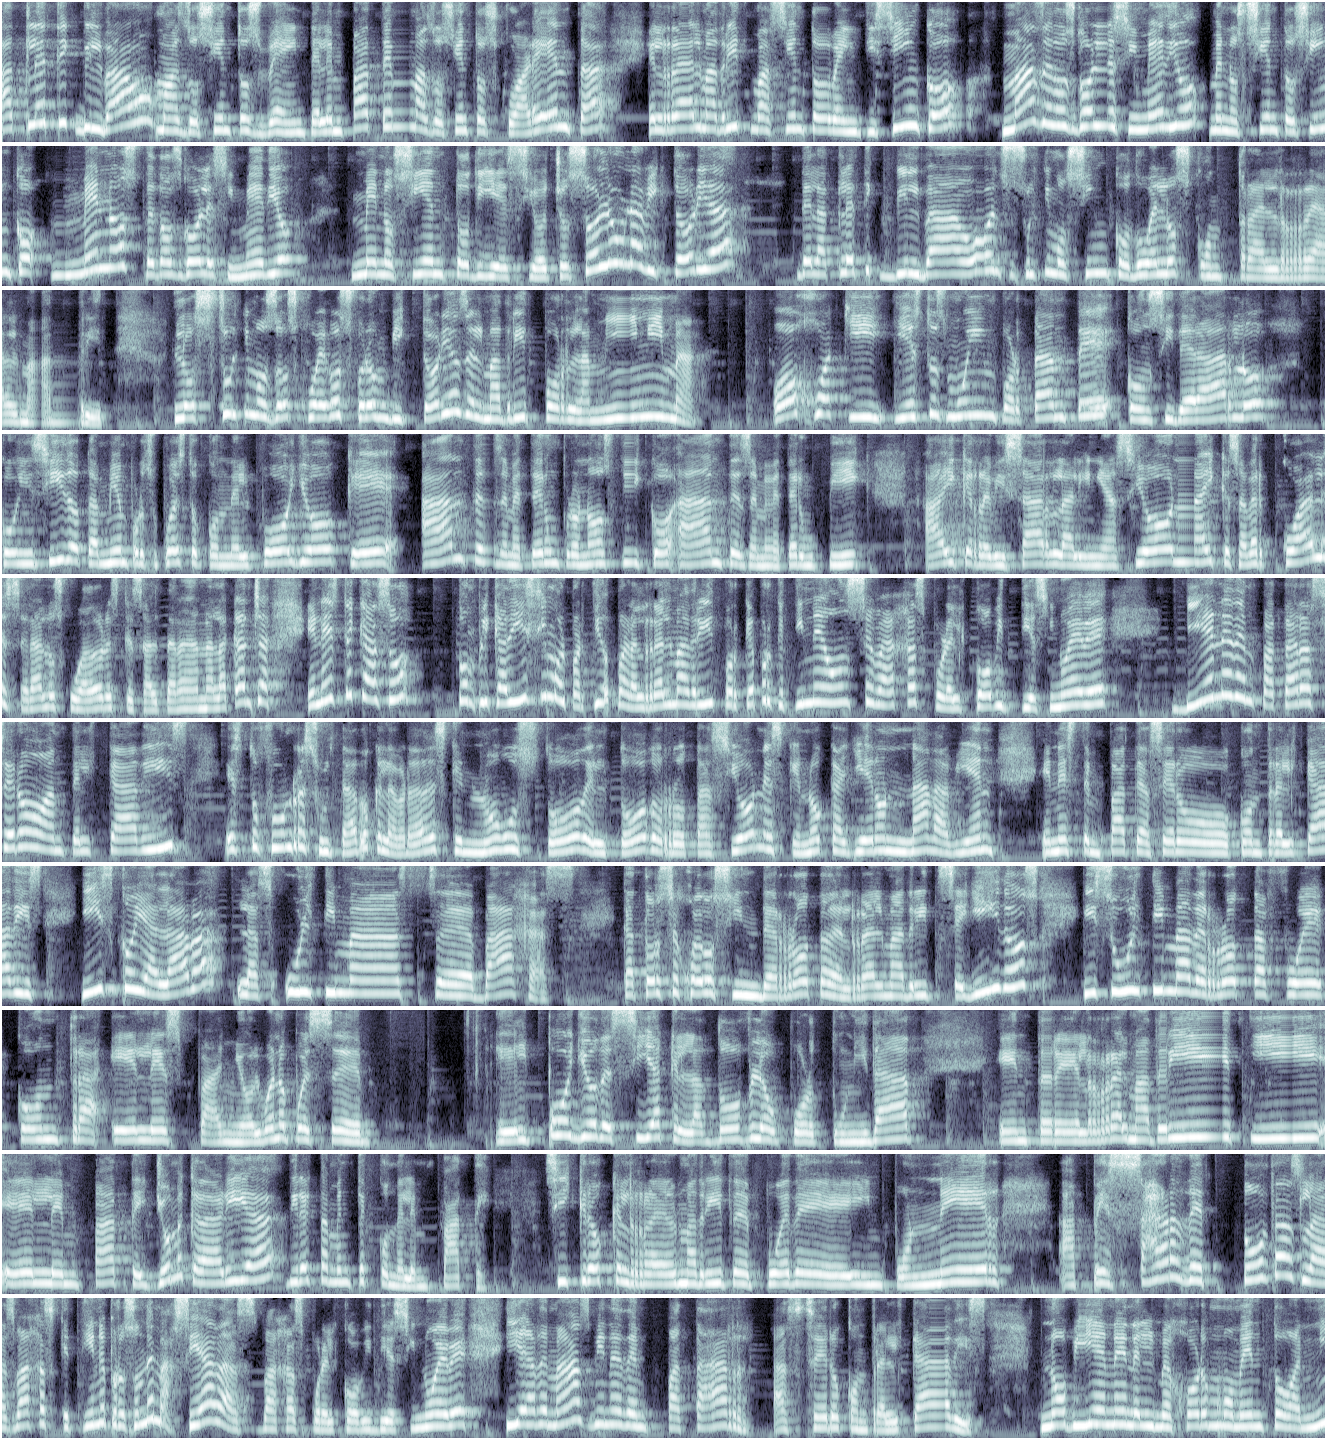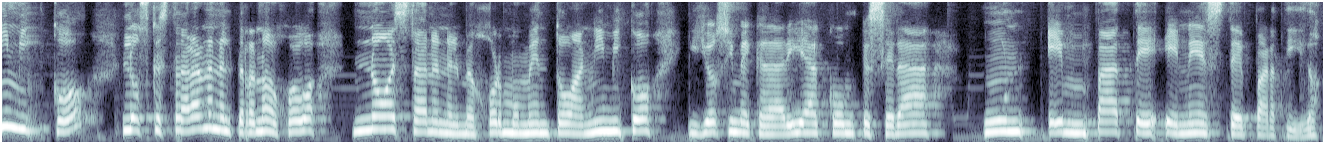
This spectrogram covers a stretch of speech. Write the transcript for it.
Athletic Bilbao más 220, el empate más 240, el Real Madrid más 125, más de dos goles y medio, menos 105, menos de dos goles y medio, menos 118. Solo una victoria del Athletic Bilbao en sus últimos cinco duelos contra el Real Madrid. Los últimos dos juegos fueron victorias del Madrid por la mínima. Ojo aquí, y esto es muy importante considerarlo. Coincido también, por supuesto, con el pollo que antes de meter un pronóstico, antes de meter un pick, hay que revisar la alineación, hay que saber cuáles serán los jugadores que saltarán a la cancha. En este caso, complicadísimo el partido para el Real Madrid. ¿Por qué? Porque tiene 11 bajas por el COVID-19. Viene de empatar a cero ante el Cádiz. Esto fue un resultado que la verdad es que no gustó del todo. Rotaciones que no cayeron nada bien en este empate a cero contra el Cádiz. Isco y Alaba, las últimas eh, bajas. 14 juegos sin derrota del Real Madrid seguidos y su última derrota fue contra el español. Bueno, pues eh, el pollo decía que la doble oportunidad entre el Real Madrid y el empate. Yo me quedaría directamente con el empate. Sí creo que el Real Madrid puede imponer a pesar de todas las bajas que tiene, pero son demasiadas bajas por el COVID-19 y además viene de empatar a cero contra el Cádiz. No viene en el mejor momento anímico, los que estarán en el terreno de juego no están en el mejor momento anímico y yo sí me quedaría con que será un empate en este partido.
